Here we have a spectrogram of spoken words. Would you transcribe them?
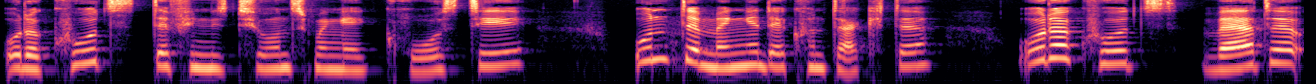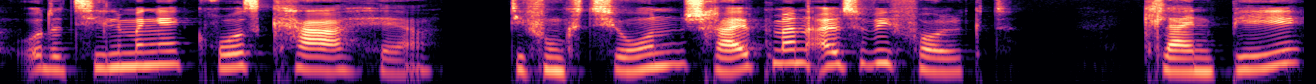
oder kurz Definitionsmenge groß T und der Menge der Kontakte oder kurz Werte oder Zielmenge groß K her. Die Funktion schreibt man also wie folgt. Klein p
